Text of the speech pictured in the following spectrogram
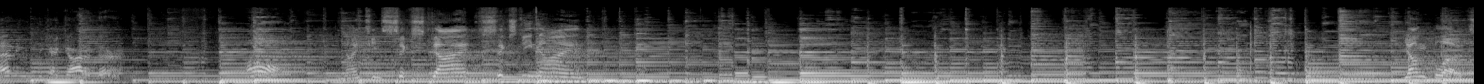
I don't even think I got it there. Oh, 1969. 69. Youngbloods.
